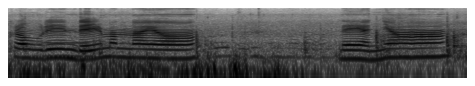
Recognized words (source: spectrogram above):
그럼 우린 내일 만나요. 네, 안녕.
